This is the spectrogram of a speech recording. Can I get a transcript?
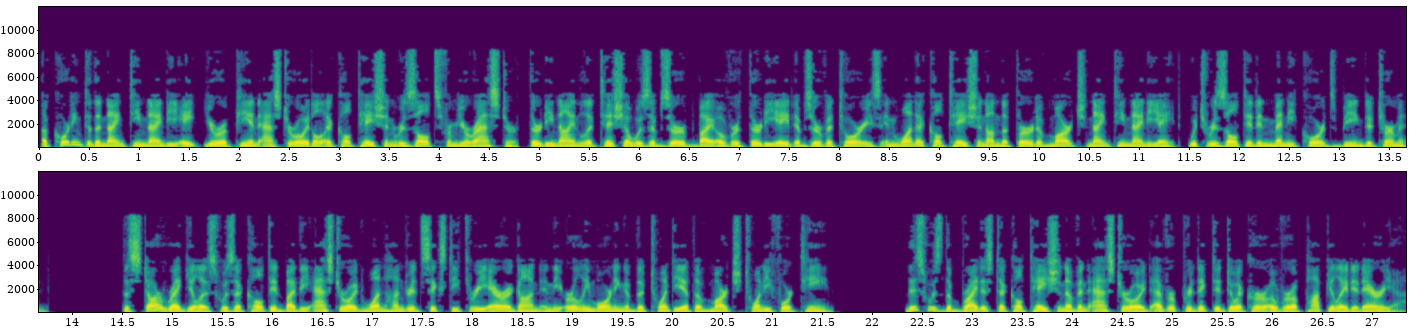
According to the 1998 European asteroidal occultation results from Euraster, 39 Laetitia was observed by over 38 observatories in one occultation on 3 March 1998, which resulted in many chords being determined. The star Regulus was occulted by the asteroid 163 Erigone in the early morning of 20 March 2014. This was the brightest occultation of an asteroid ever predicted to occur over a populated area.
